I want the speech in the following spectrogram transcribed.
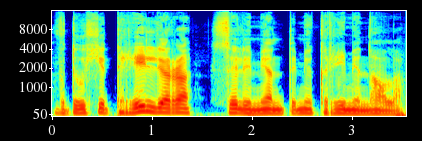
в духе триллера с элементами криминала».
